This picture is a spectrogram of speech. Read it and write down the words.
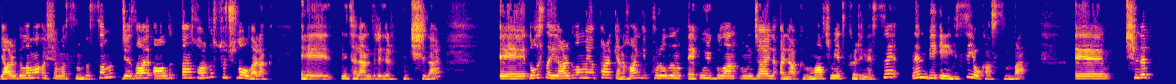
yargılama aşamasında sanık cezayı aldıktan sonra da suçlu olarak e, nitelendirilir bu kişiler. E, dolayısıyla yargılama yaparken hangi kuralın e, uygulanacağıyla alakalı masumiyet karinesinin bir ilgisi yok aslında. E, şimdi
